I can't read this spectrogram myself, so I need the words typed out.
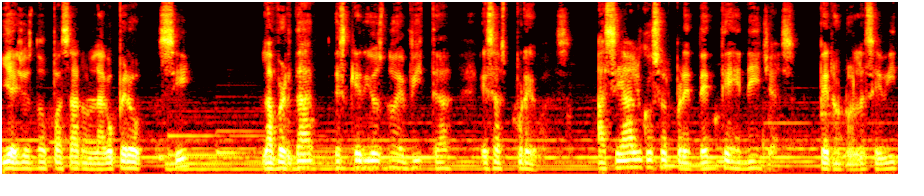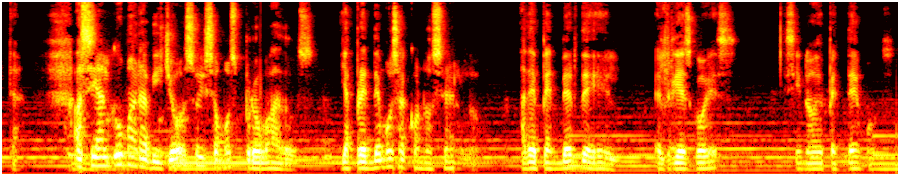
y ellos no pasaron lago. Pero sí, la verdad es que Dios no evita esas pruebas. Hace algo sorprendente en ellas, pero no las evita. Hace algo maravilloso y somos probados y aprendemos a conocerlo, a depender de Él. El riesgo es, si no dependemos,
